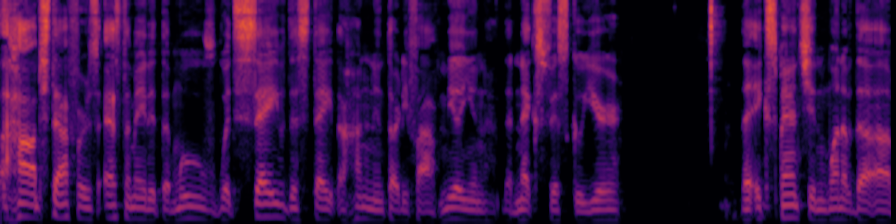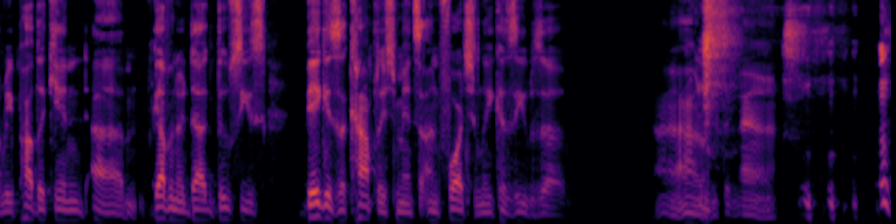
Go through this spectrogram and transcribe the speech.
Uh, Hobbs staffers estimated the move would save the state 135 million the next fiscal year the expansion, one of the uh, Republican um, Governor Doug Ducey's biggest accomplishments, unfortunately, because he was a, I don't think, man.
